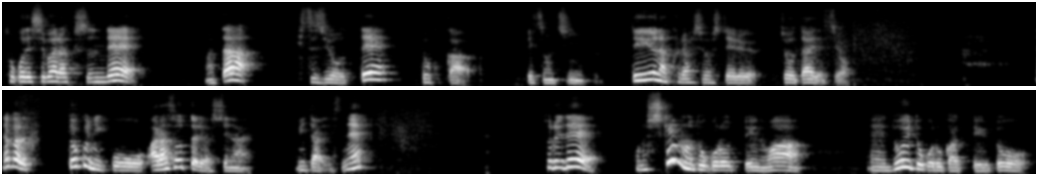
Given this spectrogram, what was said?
そこでしばらく住んで、また羊を追って、どこか別の地に行くっていうような暮らしをしている状態ですよ。だから、特にこう、争ったりはしてないみたいですね。それで、この試験のところっていうのは、えー、どういうところかっていうと、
